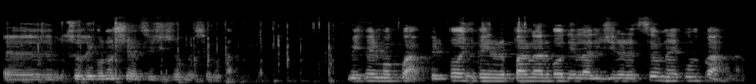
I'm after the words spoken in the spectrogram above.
eh, sulle conoscenze ci sono e sono tante. Mi fermo qua per, poi, per parlare poi della rigenerazione urbana.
